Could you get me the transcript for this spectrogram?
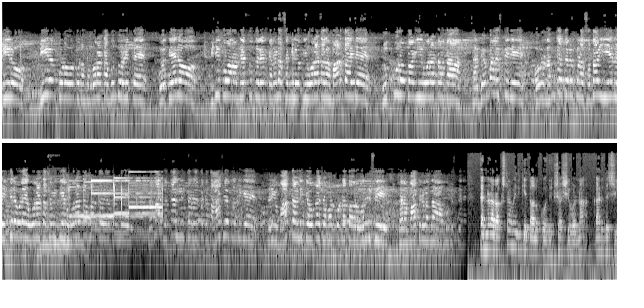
ನೀರು, ನೀರನ್ನು ಕೊಡೋವರೆಗೂ ನಮ್ಮ ಹೋರಾಟ ಮುಂದುವರಿಯುತ್ತೆ. ಇವತ್ತೇನು ವಿಜಯ್ ಕುಮಾರ್ ಅವ್ರ ನೇತೃತ್ವದಲ್ಲಿ ಏನು ಕನ್ನಡ ಸಂಘ ಈ ಹೋರಾಟನ ಮಾಡ್ತಾ ಇದೆ. ಹೃತ್ಪೂರ್ವಕವಾಗಿ ಈ ಹೋರಾಟವನ್ನ ನಾನು ಬೆಂಬಲಿಸ್ತೀನಿ. ಅವರು ನಮ್ಮ ಜೊತೆನೂ ಕೂಡ ಸದಾ ಏನು ಎತ್ತಿನ ಹೊಳೆ ಹೋರಾಟ ಸಮಿತಿ ಏನು ಹೋರಾಟ ಮಾಡ್ತಾ ಇದೆ ನಿಂತಾರೆ ಅಂತಕ್ಕಂಥ ಆಶಯದೊಂದಿಗೆ ನನಗೆ ಮಾತನಾಡಲಿಕ್ಕೆ ಅವಕಾಶ ಮಾಡಿಕೊಟ್ಟಂತ ಅವರು ವಂದಿಸಿ ನನ್ನ ಮಾತುಗಳನ್ನ ಮುಗಿಸ್ತೇನೆ. ಕನ್ನಡ ರಕ್ಷಣಾ ವೇದಿಕೆ ತಾಲೂಕು ಅಧ್ಯಕ್ಷ ಶಿವಣ್ಣ, ಕಾರ್ಯದರ್ಶಿ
